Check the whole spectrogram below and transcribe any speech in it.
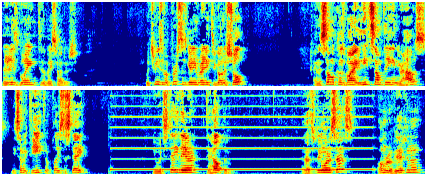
than it is going to the beis medrash. Which means if a person is getting ready to go to shul, and if someone comes by and needs something in your house, needs something to eat or a place to stay, you would stay there to help him. And that's what the Gemara says. Omer of Yochanan,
